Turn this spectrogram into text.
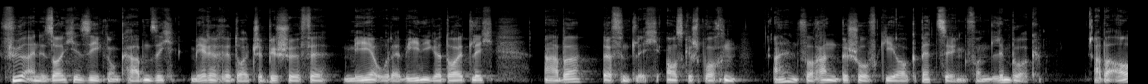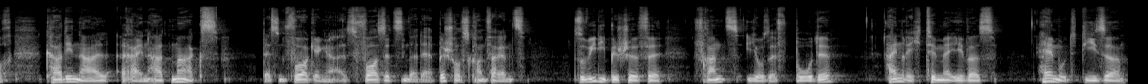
Für eine solche Segnung haben sich mehrere deutsche Bischöfe mehr oder weniger deutlich, aber öffentlich ausgesprochen, allen voran Bischof Georg Betzing von Limburg, aber auch Kardinal Reinhard Marx, dessen Vorgänger als Vorsitzender der Bischofskonferenz, sowie die Bischöfe Franz Josef Bode, Heinrich Timmer-Evers, Helmut Dieser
